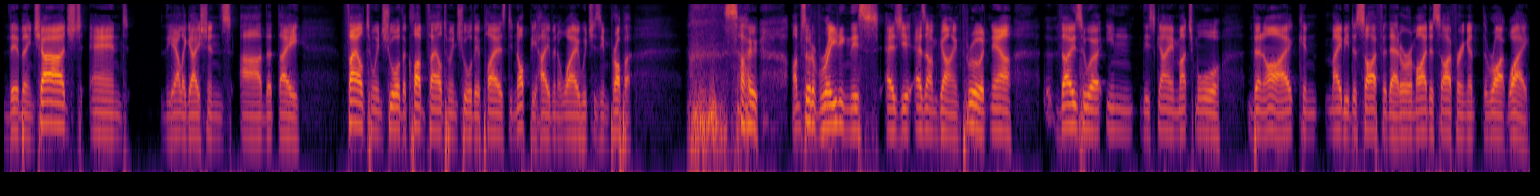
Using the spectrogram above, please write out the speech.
They've been charged, and the allegations are that they failed to ensure, the club failed to ensure their players did not behave in a way which is improper. so I'm sort of reading this as you, as I'm going through it. Now, those who are in this game much more than I can maybe decipher that, or am I deciphering it the right way?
